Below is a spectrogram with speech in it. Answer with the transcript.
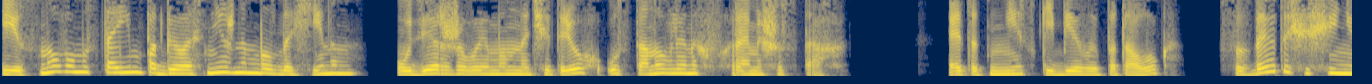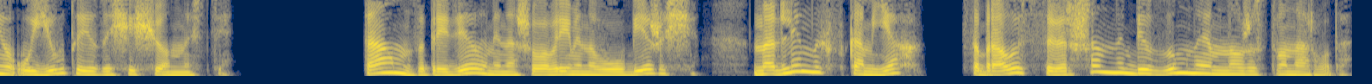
И снова мы стоим под белоснежным балдахином, удерживаемым на четырех установленных в храме шестах. Этот низкий белый потолок создает ощущение уюта и защищенности. Там, за пределами нашего временного убежища, на длинных скамьях собралось совершенно безумное множество народа.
